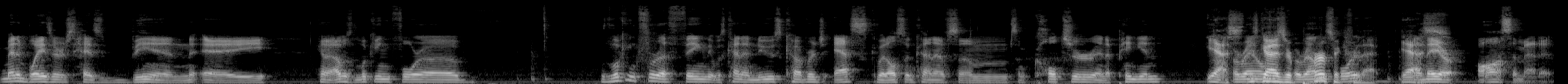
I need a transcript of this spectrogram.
Men in Blazers has been a kind of. I was looking for a was looking for a thing that was kind of news coverage esque, but also kind of some some culture and opinion. Yes, these guys are around perfect for that. Yes, and they are awesome at it.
